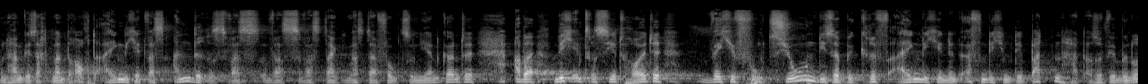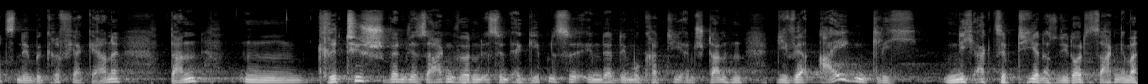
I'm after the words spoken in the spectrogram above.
und haben gesagt, man braucht eigentlich etwas anderes, was, was, was, da, was da funktionieren könnte. Aber mich interessiert heute, welche Funktion dieser Begriff eigentlich in den öffentlichen Debatten hat. Also wir benutzen den Begriff ja gerne dann kritisch, wenn wir sagen würden, es sind Ergebnisse in der Demokratie entstanden, die wir eigentlich nicht akzeptieren. Also die Leute sagen immer,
